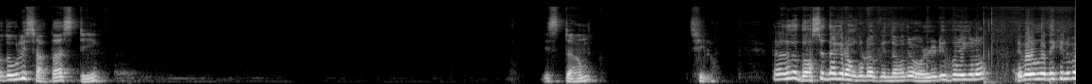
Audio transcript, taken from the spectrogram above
কতগুলি? সাতাশটি। স্টাম্প ছিল। তাহলে দেখো, দশের দাগের অঙ্কটাও কিন্তু আমাদের অলরেডি হয়ে গেল। এবার আমরা দেখে নেব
